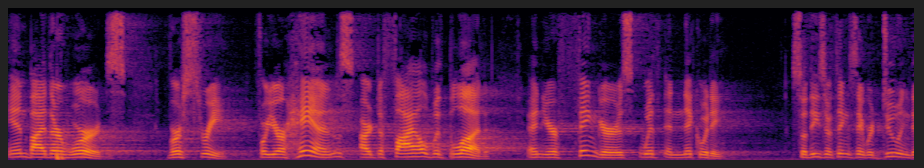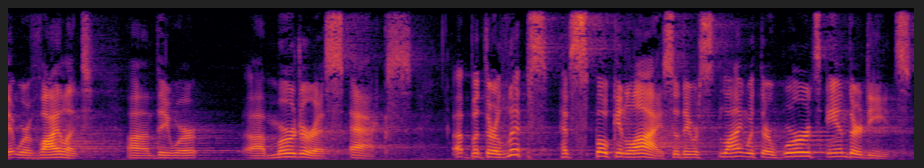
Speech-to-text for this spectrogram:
and by their words. Verse 3 For your hands are defiled with blood, and your fingers with iniquity. So these are things they were doing that were violent, uh, they were uh, murderous acts. Uh, but their lips have spoken lies, so they were lying with their words and their deeds.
